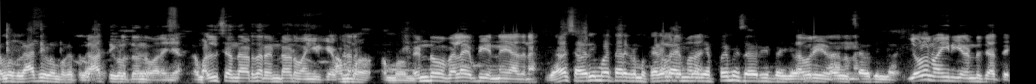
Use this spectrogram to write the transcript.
நம்ம விளாத்திக்குளம் பக்கத்துல. ராத்திகுளத்துல இருந்து வரீங்க பல்லு சேர்ந்த ஆடு தான் ரெண்டு ஆடு வாங்கியிருக்கேன் ஆமா ஆமா ரெண்டும் விலை எப்படி என்ன ஆகுதுண்ணே? வேலை சௌரியமா தான் இருக்கு. நம்ம கடையில. எப்பயுமே சௌரியம் தான். சௌரியம் தானே. சௌரியம் தான். எவ்வளவு வாங்கிருக்கீங்க ரெண்டும் சேர்த்து?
